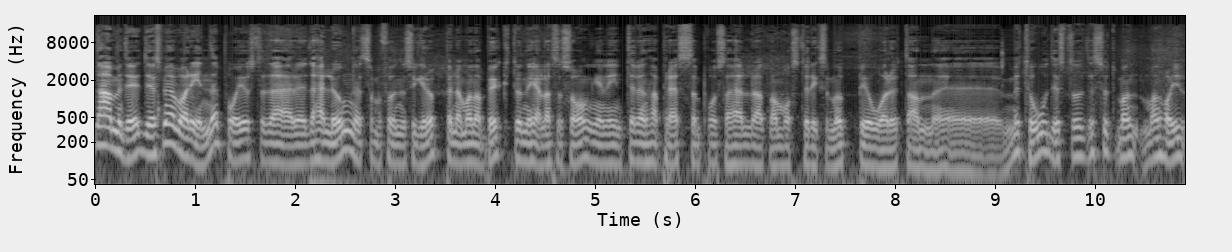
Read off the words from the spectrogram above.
Nej men det är det som jag var inne på just det här, det här lugnet som har funnits i gruppen när man har byggt under hela säsongen. Inte den här pressen på sig heller att man måste liksom upp i år utan eh, metodiskt och dessutom man, man, har ju,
